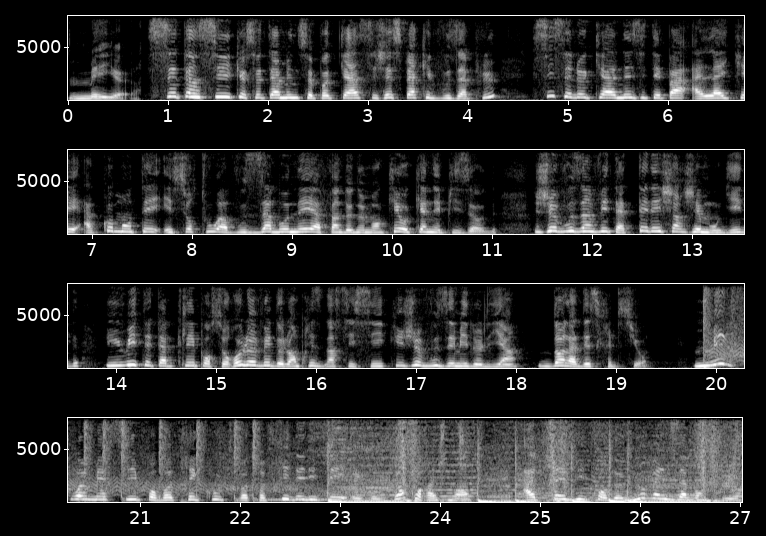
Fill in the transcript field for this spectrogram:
meilleur. C'est ainsi que se termine ce podcast. J'espère qu'il vous a plu. Si c'est le cas, n'hésitez pas à liker, à commenter et surtout à vous abonner afin de ne manquer aucun épisode. Je vous invite à télécharger mon guide 8 étapes clés pour se relever de l'emprise narcissique. Je vous ai mis le lien dans la description. Mille fois merci pour votre écoute, votre fidélité et vos encouragements. À très vite pour de nouvelles aventures.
